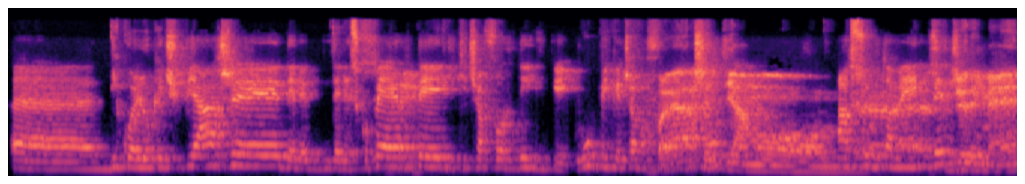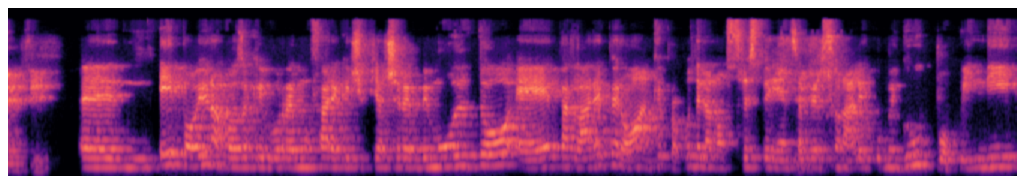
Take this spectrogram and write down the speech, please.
eh, di quello che ci piace, delle, delle scoperte, sì. di chi ci ha fornito, dei gruppi che ci hanno formato. Poi accettiamo Assolutamente. Eh, suggerimenti. Eh, e poi una cosa che vorremmo fare che ci piacerebbe molto è parlare però anche proprio della nostra esperienza personale come gruppo, quindi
